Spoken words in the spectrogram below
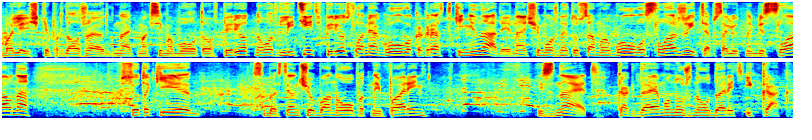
Болельщики продолжают гнать Максима Болотова вперед. Но вот лететь вперед, сломя голову, как раз-таки не надо. Иначе можно эту самую голову сложить абсолютно бесславно. Все-таки Себастьян Чобану опытный парень. и знает, когда ему нужно ударить и как.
